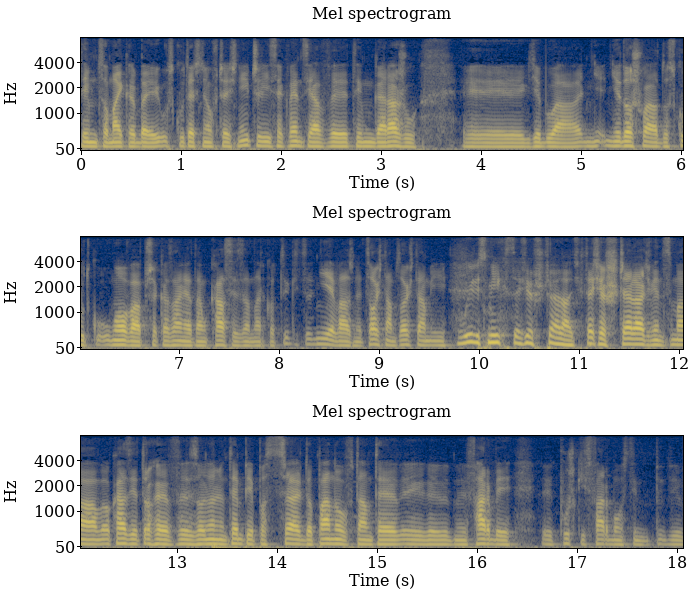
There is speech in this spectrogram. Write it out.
tym, co Michael Bay uskuteczniał wcześniej, czyli sekwencja w tym garażu, yy, gdzie była, nie, nie doszła do skutku umowa przekazania tam kasy za narkotyki, to nieważne, coś tam, coś tam i Will Smith chce się szczelać. chce się szczelać, więc ma okazję trochę w zwolnionym tempie postrzelać do panów, tam te y, y, farby, y, puszki z farbą, z tym y, y,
